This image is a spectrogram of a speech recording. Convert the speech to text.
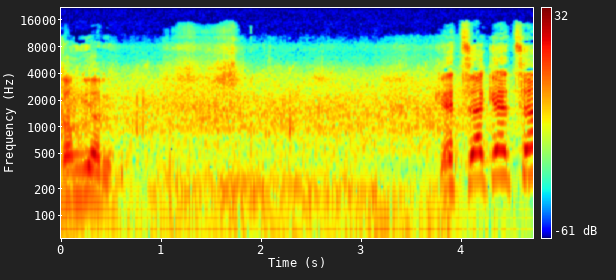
जङ्गीहरू के छ के छ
